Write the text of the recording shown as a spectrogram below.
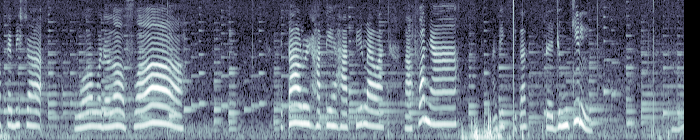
Oke bisa. Wow ada lava. Kita harus hati-hati lewat lavanya. Nanti kita terjungkil. Hmm?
